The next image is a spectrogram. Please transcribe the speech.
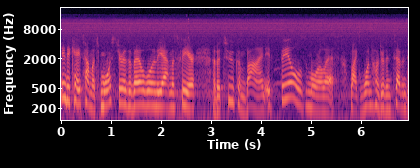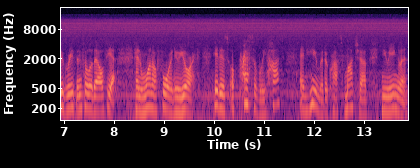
indicates how much moisture is available in the atmosphere. The two combined, it feels more or less like 107 degrees in Philadelphia and 104 in New York. It is oppressively hot and humid across much of New England.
